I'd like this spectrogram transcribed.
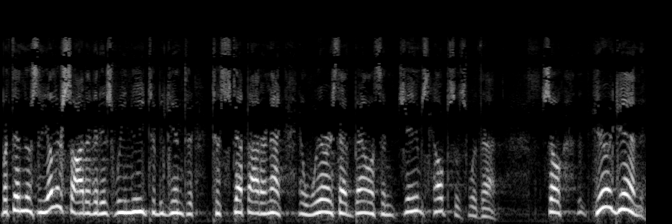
But then there's the other side of it is we need to begin to, to step out and act. And where is that balance? And James helps us with that. So here again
